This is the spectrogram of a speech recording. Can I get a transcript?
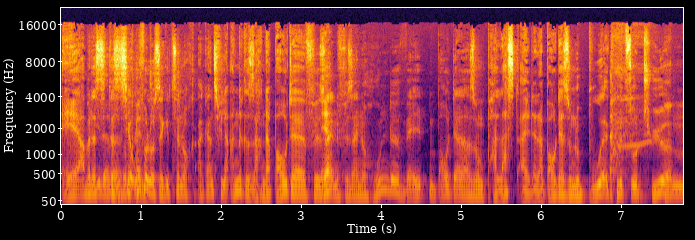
Ey, aber das, das da ist so ja uferlos. Da gibt's ja noch ganz viele andere Sachen. Da baut er für Ja. seine, für seine Hundewelpen, baut er da so einen Palast, Alter. Da baut er so eine Burg mit so Türmen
